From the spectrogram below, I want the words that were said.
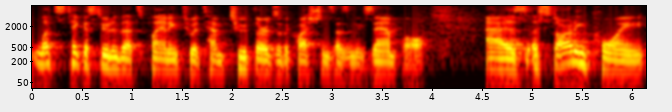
let's take a student that's planning to attempt two thirds of the questions as an example. As a starting point,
